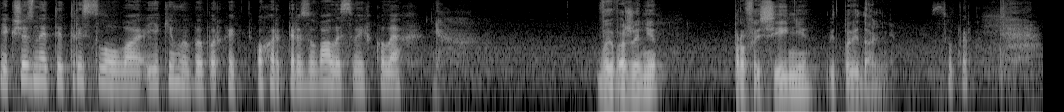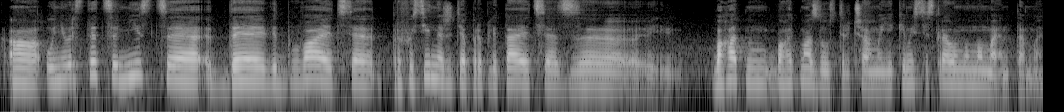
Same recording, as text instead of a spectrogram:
Якщо знайти три слова, якими ви б охарактеризували своїх колег? Виважені, професійні, відповідальні. Супер. А, університет це місце, де відбувається професійне життя, переплітається з е, багатьма, багатьма зустрічами, якимись яскравими моментами.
